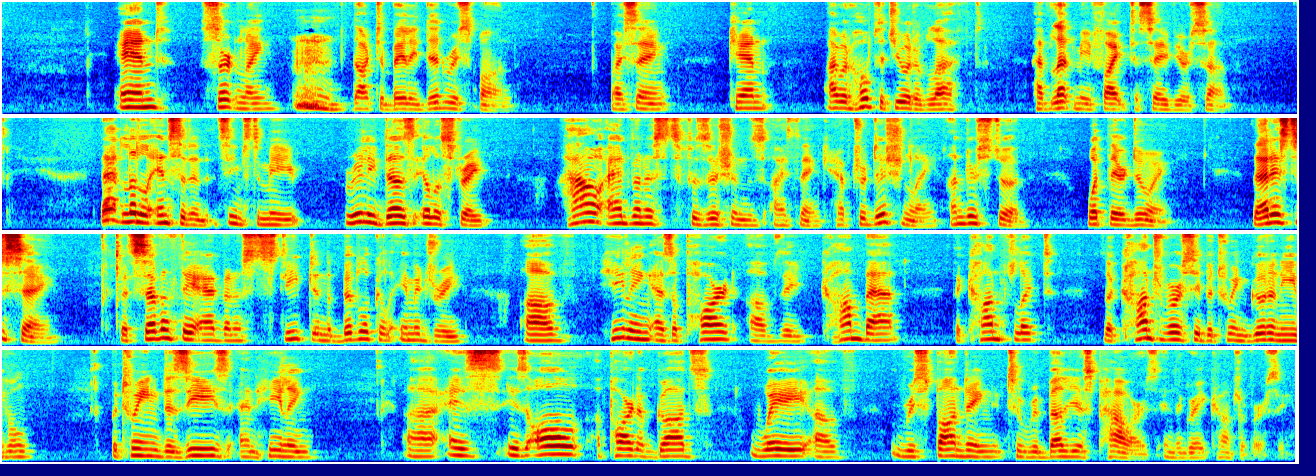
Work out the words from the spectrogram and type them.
And certainly, Dr. Bailey did respond by saying, Ken, I would hope that you would have left, have let me fight to save your son. That little incident, it seems to me, really does illustrate how Adventist physicians, I think, have traditionally understood what they're doing. That is to say, that Seventh day Adventists, steeped in the biblical imagery of healing as a part of the combat, the conflict, the controversy between good and evil, between disease and healing, uh, is, is all a part of God's way of responding to rebellious powers in the great controversy.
